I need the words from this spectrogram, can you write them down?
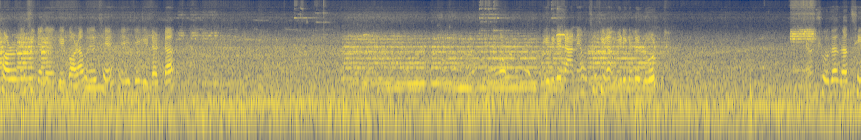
স্মরণে চিটাগাঙ্গে করা হয়েছে। এই যে গিটারটা এদিকে ডানে হচ্ছে চিরাং মেডিকেলের রোড এখন সোজা যাচ্ছি।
